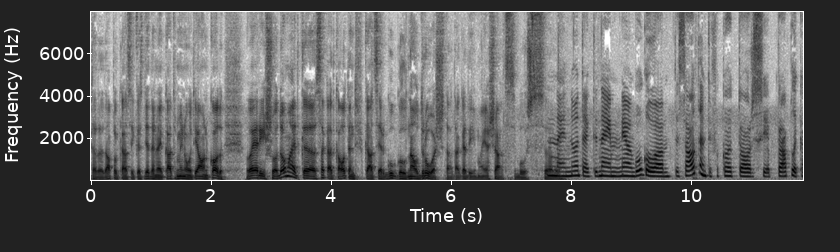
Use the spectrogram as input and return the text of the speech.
Tātad aplikācija, kas ģenerē katru minūti jaunu kodu. Vai arī šo domājat, ka sakāt, ka autentifikācija ar Google nav droša tādā gadījumā, ja šāds būs? Uh... Nē, noteikti nē. Google tas autentifikators, jeb aplikācija,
